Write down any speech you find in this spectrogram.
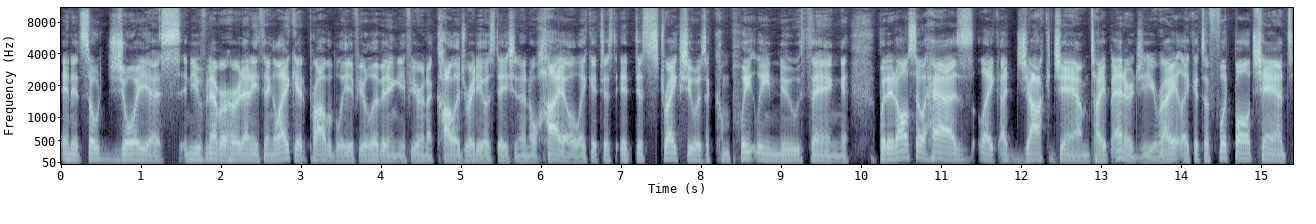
and it's so joyous and you've never heard anything like it probably if you're living if you're in a college radio station in Ohio like it just it just strikes you as a completely new thing but it also has like a jock jam type energy right? Like it's a football chant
